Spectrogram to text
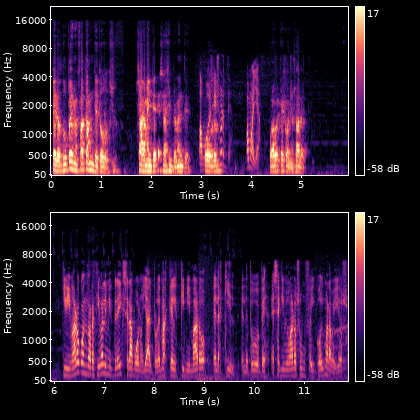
pero dupes me faltan de todos. O sea, me interesa simplemente. Vamos a ver si hay Por, suerte. Vamos allá. por ver qué coño sale. Kimimaro cuando reciba Limit Break será bueno. Ya, el problema es que el Kimimaro, el skill, el de PvP, ese Kimimaro es un fake gold maravilloso.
